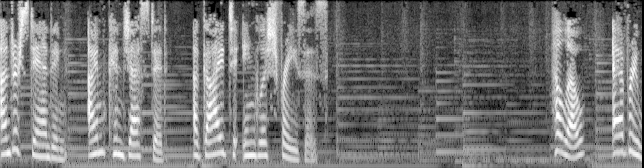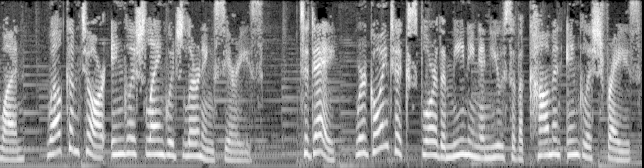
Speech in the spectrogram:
Understanding, I'm congested, a guide to English phrases. Hello, everyone. Welcome to our English language learning series. Today, we're going to explore the meaning and use of a common English phrase,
